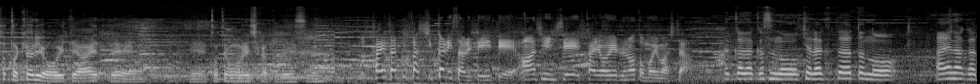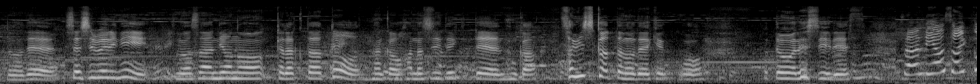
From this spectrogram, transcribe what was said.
ちょっと距離を置いてあえて、えー、とても嬉しかったです。対策がしっかりされていて安心して通えるなと思いました。なかなかそのキャラクターとの会えなかったので久しぶりにそのサンリオのキャラクターとなんかお話できてなんか寂しかったので結構とても嬉しいです。サンリオ最高。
